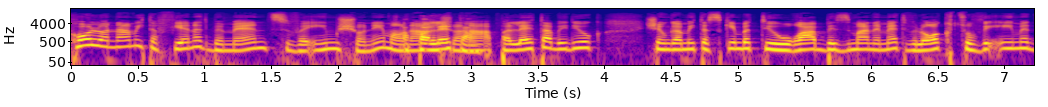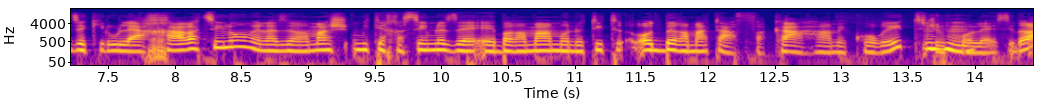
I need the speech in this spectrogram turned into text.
כל עונה מתאפיינת במעין צבעים שונים. העונה הפלטה. הראשונה, הפלטה בדיוק, שהם גם מתעסקים בתאורה בזמן אמת, ולא רק צובעים את זה כאילו לאחר הצילום, אלא זה ממש מתייחסים לזה אה, ברמה המונוטית, עוד ברמת ההפקה המקורית של כל אה, סדרה.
